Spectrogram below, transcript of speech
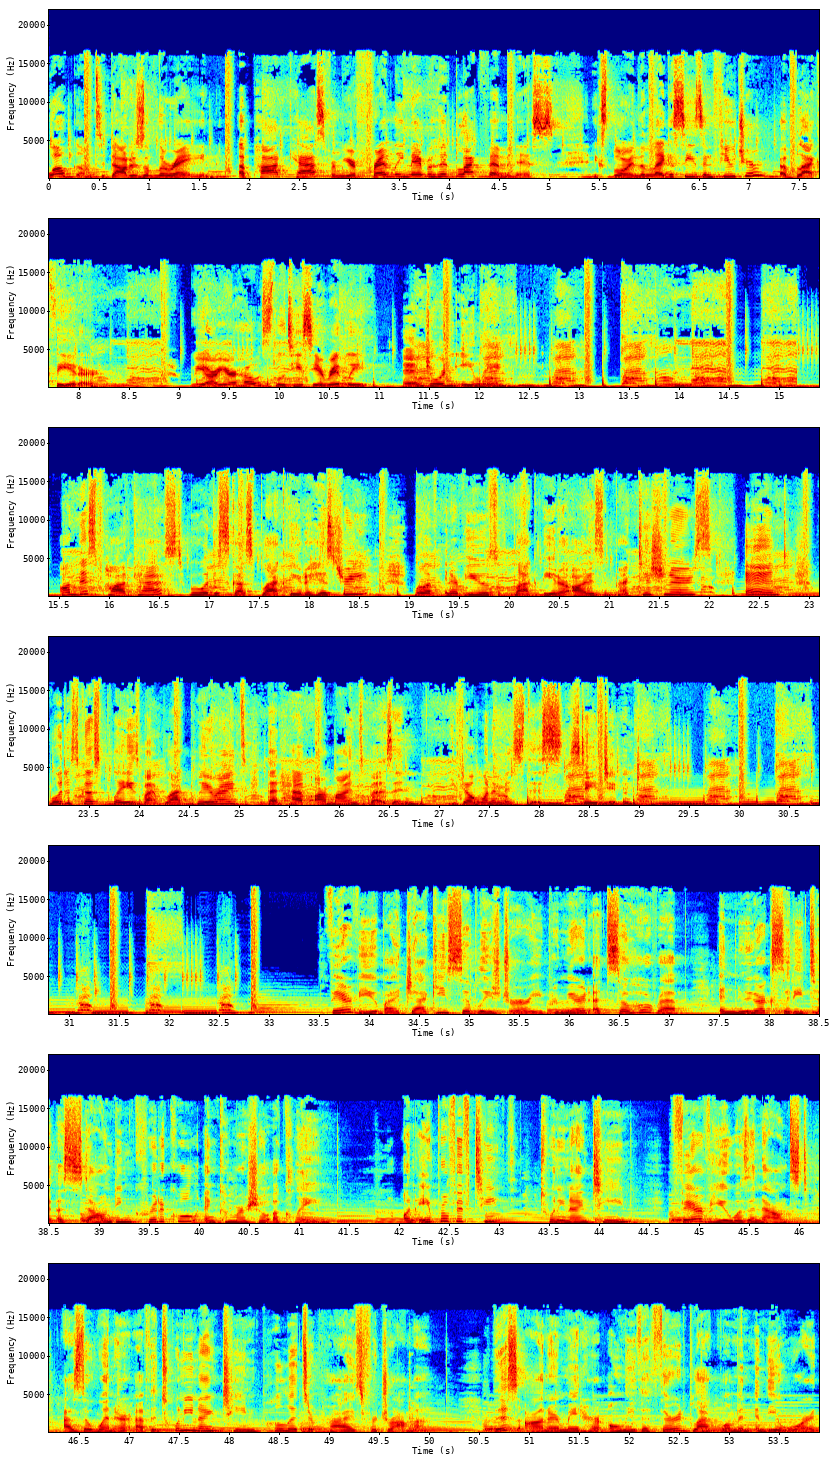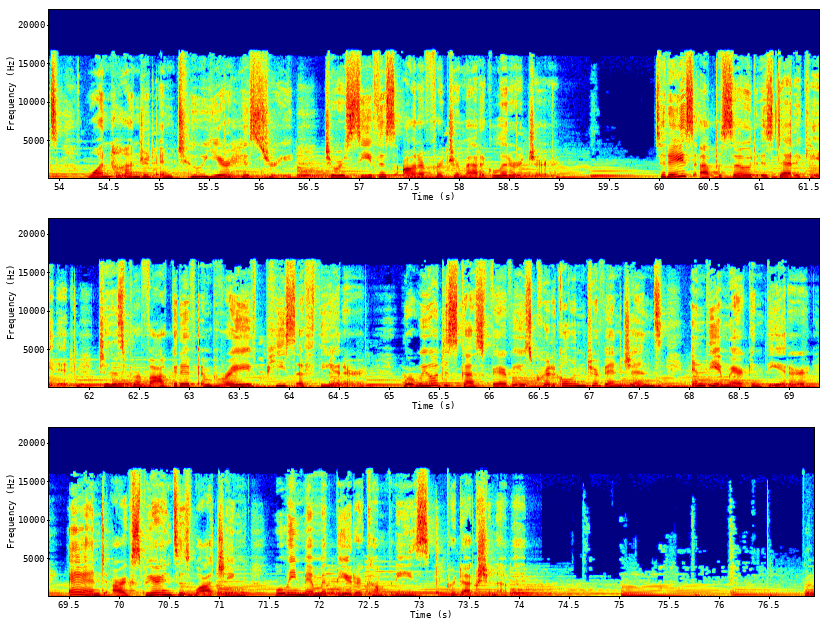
Welcome to Daughters of Lorraine, a podcast from your friendly neighborhood black feminists, exploring the legacies and future of black theater. We are your hosts, Leticia Ridley and Jordan Ealey. On this podcast, we will discuss Black theater history, we'll have interviews with Black theater artists and practitioners, and we'll discuss plays by Black playwrights that have our minds buzzing. You don't want to miss this. Stay tuned. Fairview by Jackie Sibblies Drury premiered at Soho Rep in New York City to astounding critical and commercial acclaim. On April 15, 2019, Fairview was announced as the winner of the 2019 Pulitzer Prize for Drama. This honor made her only the third black woman in the award's 102 year history to receive this honor for dramatic literature. Today's episode is dedicated to this provocative and brave piece of theater, where we will discuss Fairview's critical interventions in the American theater and our experiences watching Woolly Mammoth Theater Company's production of it.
